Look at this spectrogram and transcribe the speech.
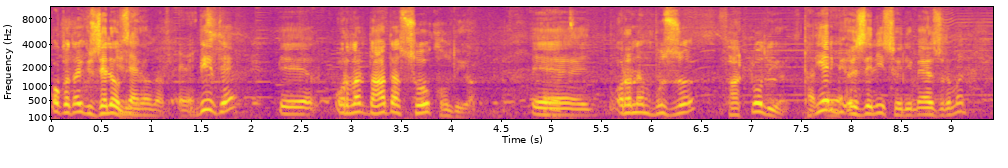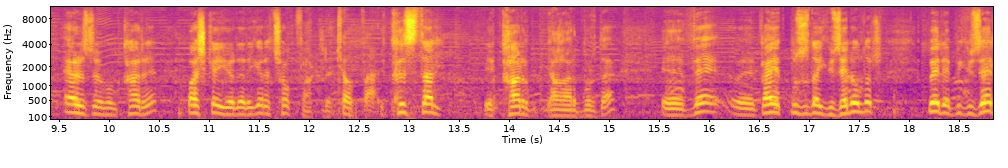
o kadar güzel oluyor. Güzel olur, evet. Bir de e, oralar daha da soğuk oluyor. E, Evet. Oranın buzu farklı oluyor. Tabii. Diğer bir özelliği söyleyeyim Erzurum'un. Erzurum'un karı başka yerlere göre çok farklı. Çok farklı. Kristal e, kar yağar burada. e, ve e, gayet buzu da güzel olur. Böyle bir güzel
